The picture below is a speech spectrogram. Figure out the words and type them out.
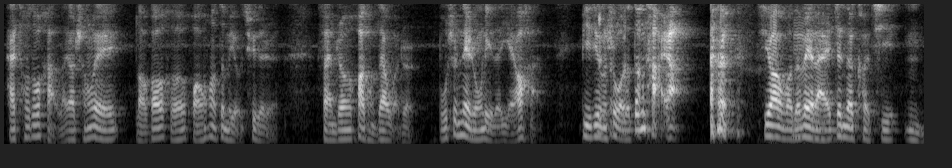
还偷偷喊了要成为老高和黄黄这么有趣的人，反正话筒在我这儿，不是内容里的也要喊，毕竟是我的灯塔呀。希望我的未来真的可期，嗯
